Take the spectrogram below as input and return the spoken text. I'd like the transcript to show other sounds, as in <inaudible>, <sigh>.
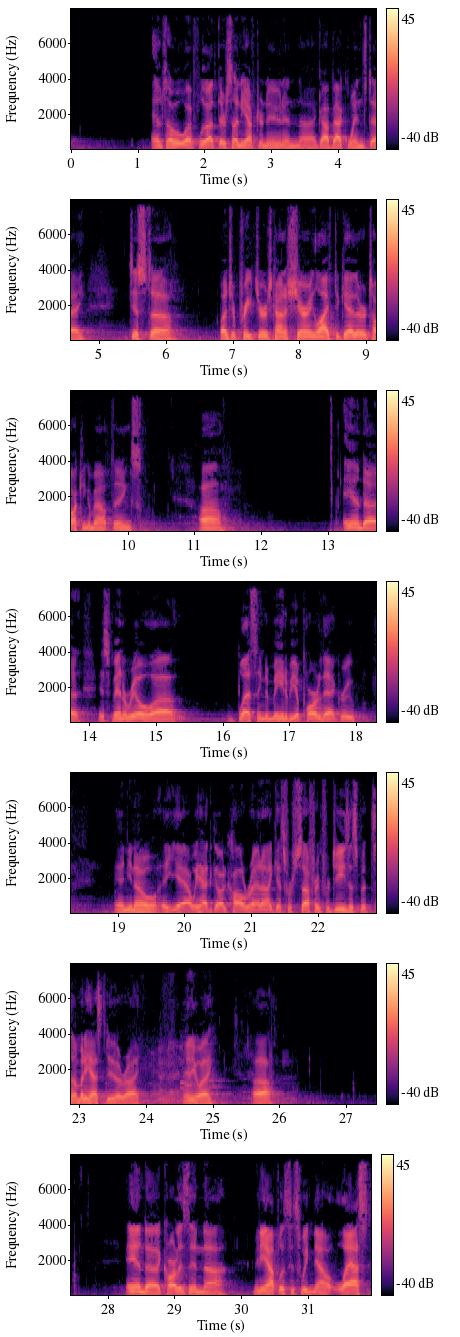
and so I flew out there Sunday afternoon and uh, got back Wednesday. Just a bunch of preachers kind of sharing life together, talking about things. Uh, and uh, it's been a real uh, blessing to me to be a part of that group. And you know, yeah, we had to go to Colorado. I guess we're suffering for Jesus, but somebody has to do it, right? Anyway, uh, and uh, Carla's in uh, Minneapolis this week. Now, last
